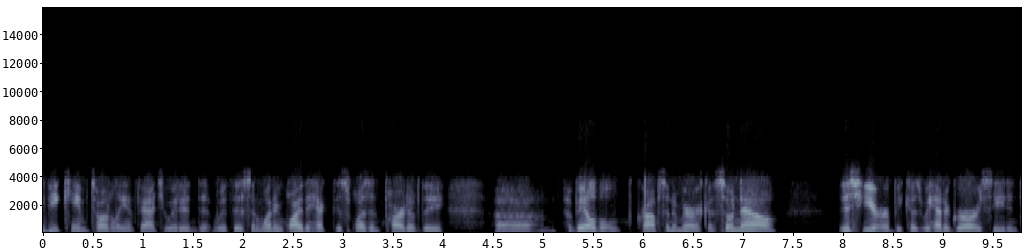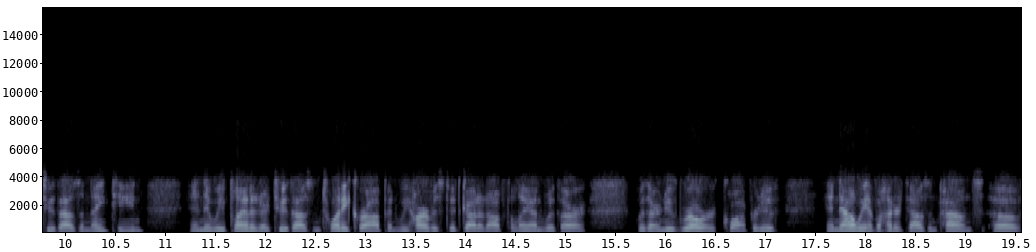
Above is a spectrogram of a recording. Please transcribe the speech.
became totally infatuated with this and wondering why the heck this wasn't part of the uh, available crops in America. So now, this year, because we had a grower seed in 2019, and then we planted our 2020 crop and we harvested, got it off the land with our with our new grower cooperative, and now we have 100,000 pounds of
